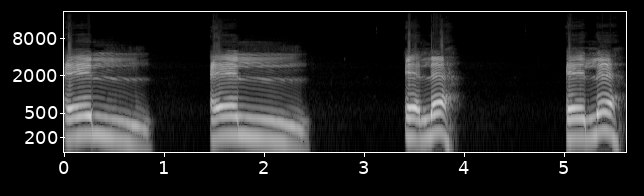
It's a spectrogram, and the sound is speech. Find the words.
El. El. Ele. Ele.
